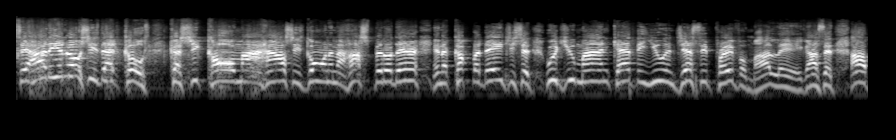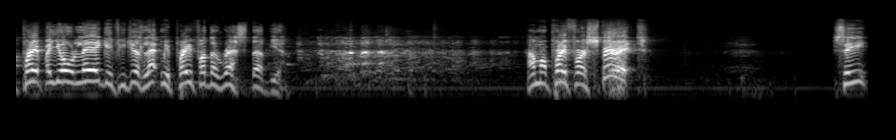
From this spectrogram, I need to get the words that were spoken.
Say, how do you know she's that close? Because she called my house. She's going in the hospital there in a couple of days. She said, Would you mind, Cathy, you and Jesse pray for my leg? I said, I'll pray for your leg if you just let me pray for the rest of you. I'm going to pray for a spirit. See?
